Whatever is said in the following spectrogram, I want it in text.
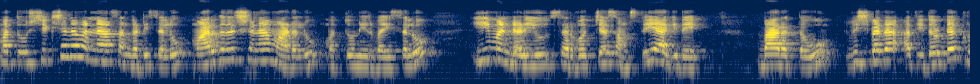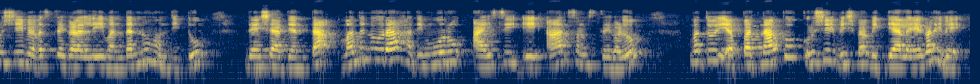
ಮತ್ತು ಶಿಕ್ಷಣವನ್ನ ಸಂಘಟಿಸಲು, ಮಾರ್ಗದರ್ಶನ ಮಾಡಲು ಮತ್ತು ನಿರ್ವಹಿಸಲು ಈ ಮಂಡಳಿಯು ಸರ್ವೋಚ್ಚ ಸಂಸ್ಥೆಯಾಗಿದೆ. ಭಾರತವು ವಿಶ್ವದ ಅತಿದೊಡ್ಡ ಕೃಷಿ ವ್ಯವಸ್ಥೆಗಳಲ್ಲಿ ಒಂದನ್ನು ಹೊಂದಿದ್ದು, ದೇಶಾದ್ಯಂತ ಒಂದು ನೂರ ಹದಿಮೂರು ಐಸಿಎಆರ್ ಸಂಸ್ಥೆಗಳು ಮತ್ತು ಎಪ್ಪತ್ನಾಲ್ಕು ಕೃಷಿ ವಿಶ್ವವಿದ್ಯಾಲಯಗಳಿವೆ.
